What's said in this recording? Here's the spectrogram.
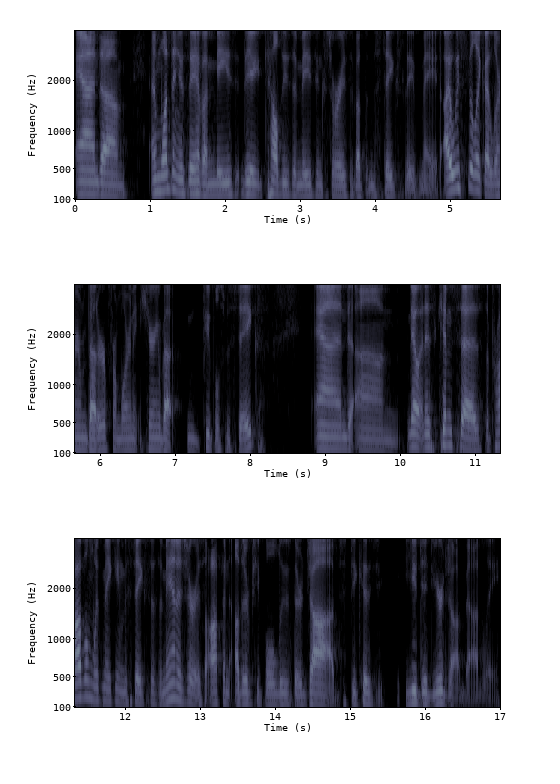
And um, and one thing is they have amazing. They tell these amazing stories about the mistakes they've made. I always feel like I learn better from learning, hearing about people's mistakes. And um, no, and as Kim says, the problem with making mistakes as a manager is often other people lose their jobs because you did your job badly.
